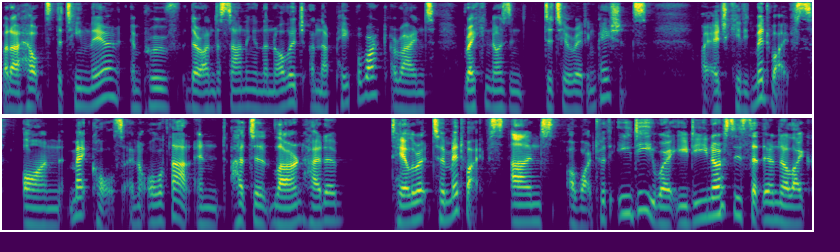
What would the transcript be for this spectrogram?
but I helped the team there improve their understanding and their knowledge and their paperwork around recognizing deteriorating patients. I educated midwives on met calls and all of that, and had to learn how to tailor it to midwives. And I worked with ED, where ED nurses sit there and they're like,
